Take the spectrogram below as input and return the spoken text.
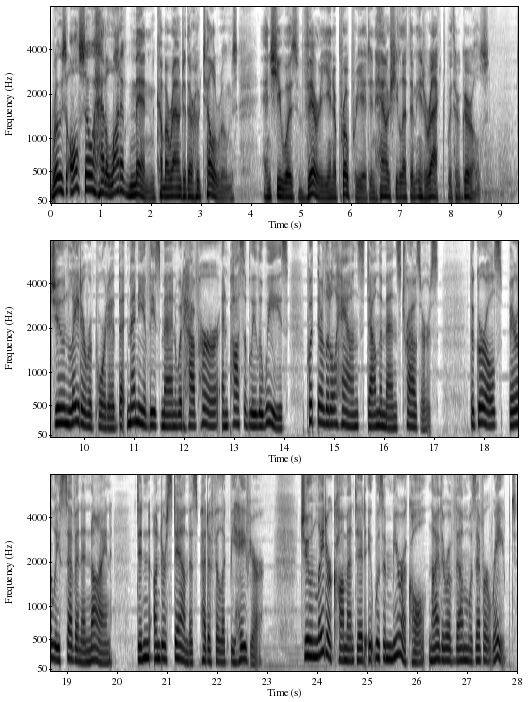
Rose also had a lot of men come around to their hotel rooms, and she was very inappropriate in how she let them interact with her girls. June later reported that many of these men would have her and possibly Louise put their little hands down the men's trousers. The girls, barely seven and nine, didn't understand this pedophilic behavior. June later commented it was a miracle neither of them was ever raped.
